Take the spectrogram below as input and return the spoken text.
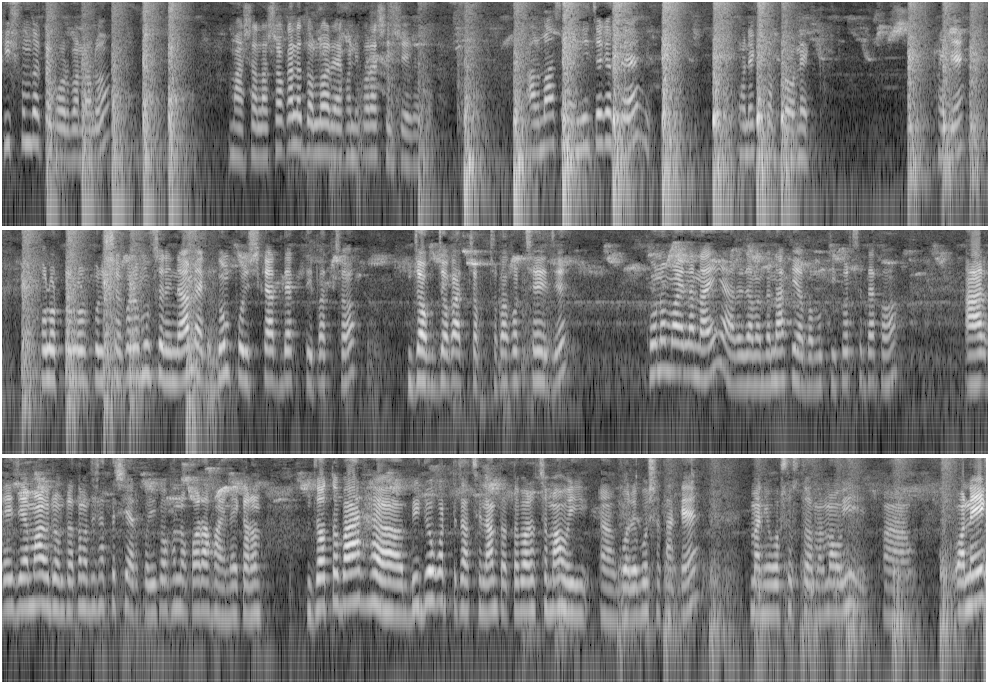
কি সুন্দর একটা ঘর বানালো। মাশাল্লাহ সকালে দল আর এখনই করা শেষ হয়ে গেল। আর মাছ নিচে গেছে। অনেক শব্দ, অনেক। এই যে, ফ্লোর টলোর পরিষ্কার করে মুছে নিলাম। একদম পরিষ্কার, দেখতেই পাচ্ছ। জগজগা চকচকা করছে এই যে। কোনো ময়লা নাই। আর আমাদের নাফিয়া বাবু কী করছে, দেখো। আর এই যে মাউই রুমটা তোমাদের সাথে শেয়ার করি কখনো করা হয় নাই কারণ যতবার ভিডিও করতে চাচ্ছিলাম ততবার হচ্ছে মাউই আহ, ঘরে বসে থাকে। মানে অসুস্থ আমার মাউই অনেক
